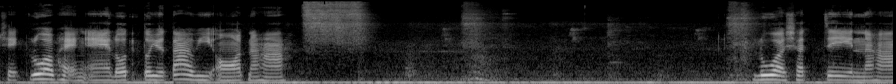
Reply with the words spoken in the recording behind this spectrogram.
เช็ครั่วแผงแอร์รถ Toyota v ีออสนะคะ รั่วชัดเจนนะคะ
